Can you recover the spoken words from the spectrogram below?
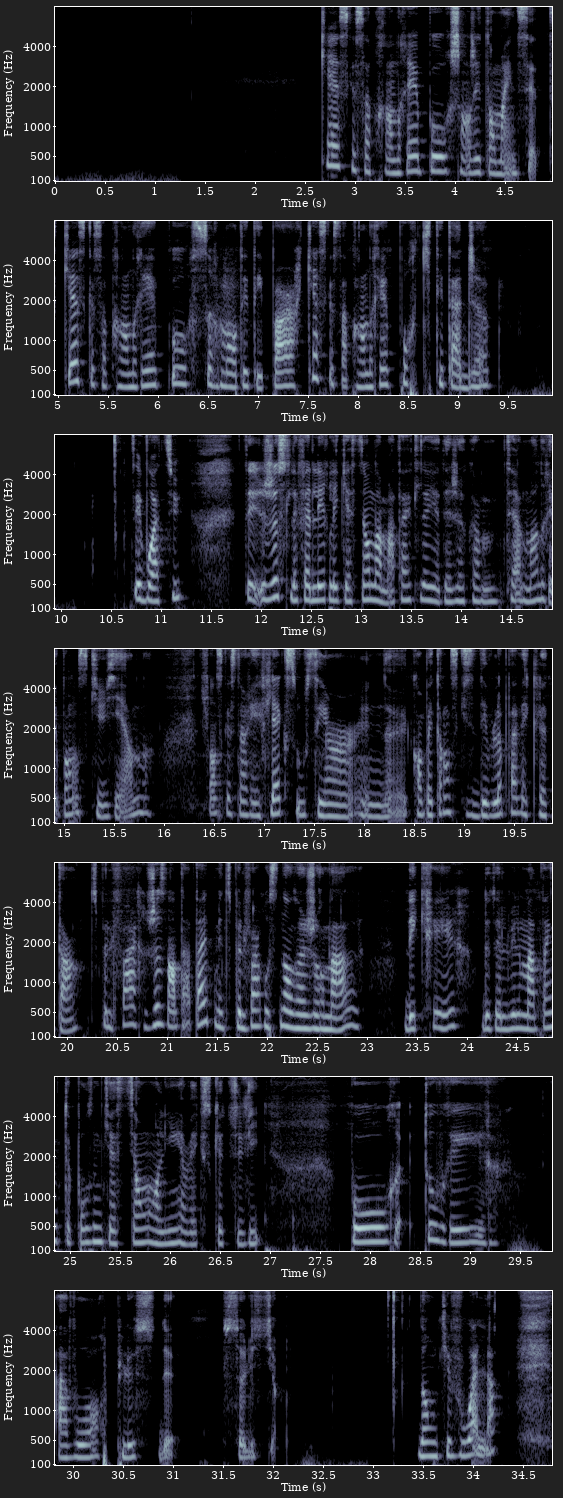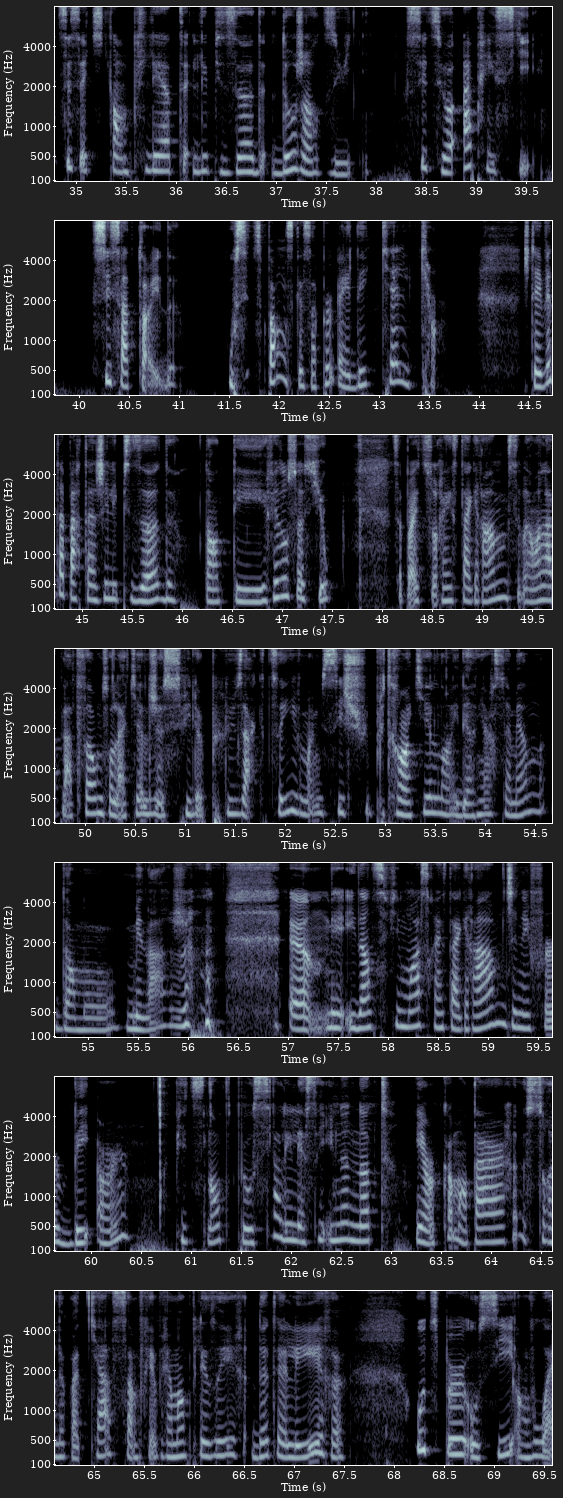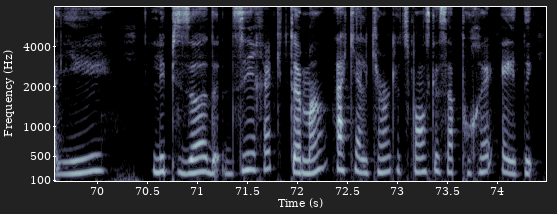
Qu'est-ce que ça prendrait pour changer ton mindset? Qu'est-ce que ça prendrait pour surmonter tes peurs? Qu'est-ce que ça prendrait pour quitter ta job? Tu vois-tu? Juste le fait de lire les questions dans ma tête, il y a déjà comme tellement de réponses qui viennent. Je pense que c'est un réflexe ou c'est une compétence qui se développe avec le temps. Tu peux le faire juste dans ta tête, mais tu peux le faire aussi dans un journal, d'écrire, de te lever le matin, de te poser une question en lien avec ce que tu vis pour t'ouvrir à plus de solutions. Donc voilà, c'est ce qui complète l'épisode d'aujourd'hui. Si tu as apprécié, si ça t'aide, ou si tu penses que ça peut aider quelqu'un, je t'invite à partager l'épisode dans tes réseaux sociaux. Ça peut être sur Instagram, c'est vraiment la plateforme sur laquelle je suis le plus active, même si je suis plus tranquille dans les dernières semaines dans mon ménage. Euh, mais identifie-moi sur Instagram, Jennifer B1. Puis sinon, tu peux aussi aller laisser une note et un commentaire sur le podcast. Ça me ferait vraiment plaisir de te lire. Ou tu peux aussi envoyer l'épisode directement à quelqu'un que tu penses que ça pourrait aider.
